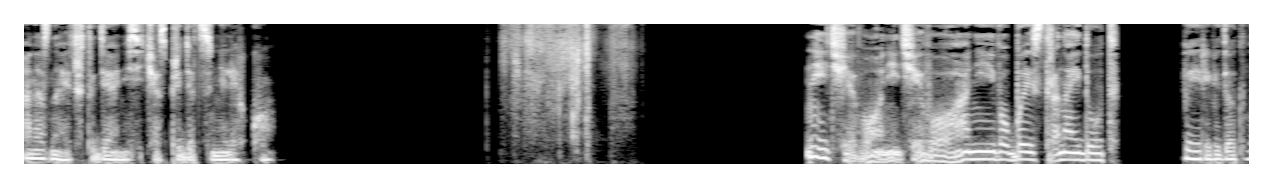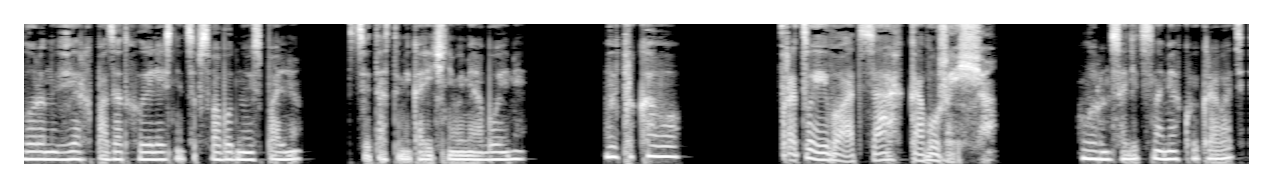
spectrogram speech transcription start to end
Она знает, что Диане сейчас придется нелегко. «Ничего, ничего, они его быстро найдут». Вэйри ведет Лорен вверх по затхлой лестнице в свободную спальню с цветастыми коричневыми обоями. «Вы про кого?» «Про твоего отца, кого же еще?» Лорен садится на мягкую кровать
